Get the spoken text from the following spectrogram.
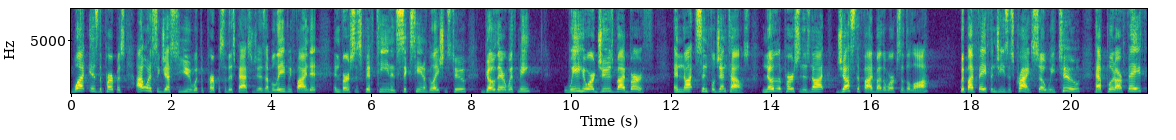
What is the purpose? I want to suggest to you what the purpose of this passage is. I believe we find it in verses 15 and 16 of Galatians 2. Go there with me. We who are Jews by birth and not sinful Gentiles know that a person is not justified by the works of the law but by faith in Jesus Christ. So we too have put our faith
